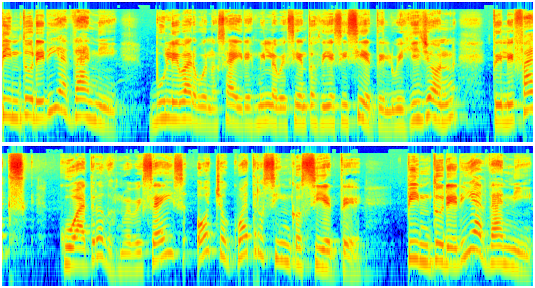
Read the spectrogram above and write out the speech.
Pinturería Dani, Boulevard Buenos Aires 1917, Luis Guillón, Telefax 4296-8457. Pinturería Dani,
